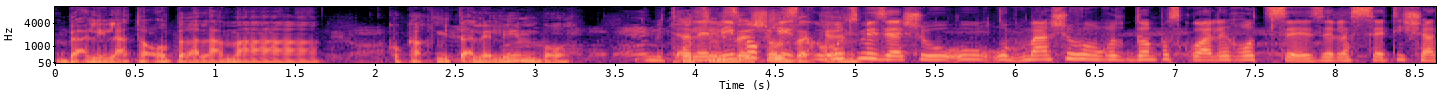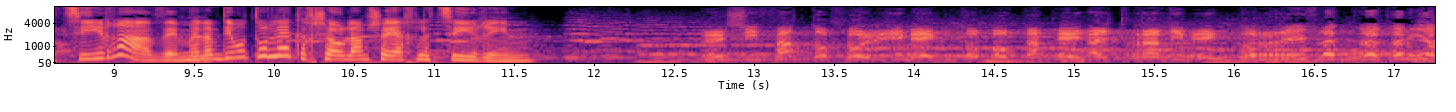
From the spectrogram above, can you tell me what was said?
בעלילת האופרה, למה כל כך מתעללים בו. מתעללים בו, כי זקן. חוץ מזה שהוא, הוא- הוא- מה שהוא דון פסקואלי רוצה זה לשאת אישה צעירה, והם מלמדים אותו לקח שהעולם שייך לצעירים. E si fatto scioglimento, poca pena il tradimento. Riflettete, mia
